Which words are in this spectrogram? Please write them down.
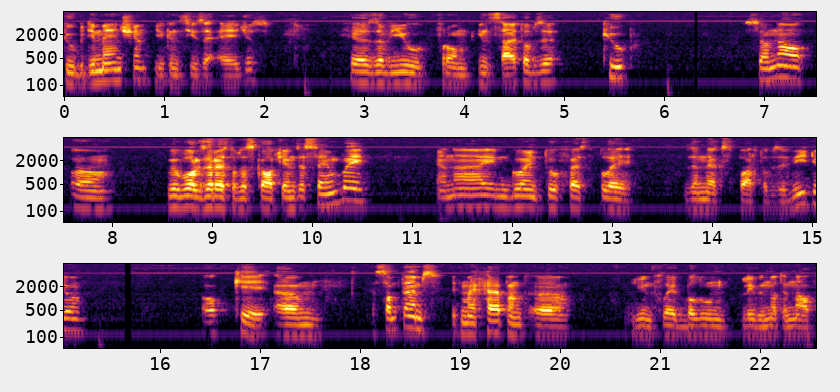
cube dimension. You can see the edges. Here's a view from inside of the cube. So now uh, we work the rest of the sculpture in the same way. And I'm going to first play the next part of the video. Okay, um, sometimes it might happen uh, you inflate balloon leaving not enough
